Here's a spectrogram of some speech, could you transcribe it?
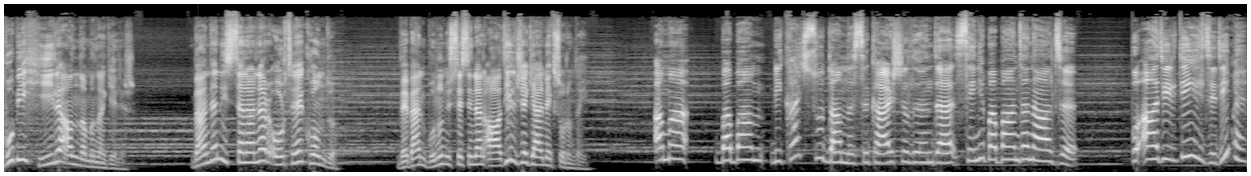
Bu bir hile anlamına gelir. Benden istenenler ortaya kondu. Ve ben bunun üstesinden adilce gelmek zorundayım. Ama babam birkaç su damlası karşılığında seni babandan aldı. Bu adil değildi değil mi?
